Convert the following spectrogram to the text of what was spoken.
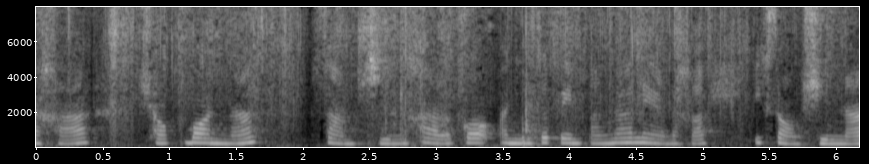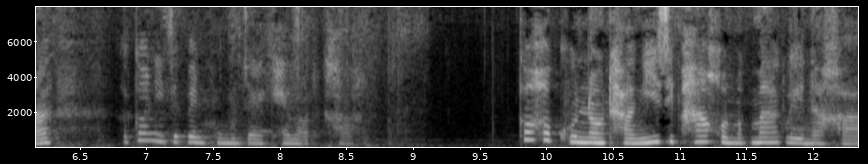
นะคะ ช็อกบอลนะสามชิ้นค่ะ แล้วก็อันนี้จะเป็นปังหน้าแนวนะคะ อีกสองชิ้นนะ แล้วก็อันนี้จะเป็นพวงกุญแจแครอทค่ะ ก็ขอบคุณน้องทาง25 คนมาก ๆ เลยนะคะ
